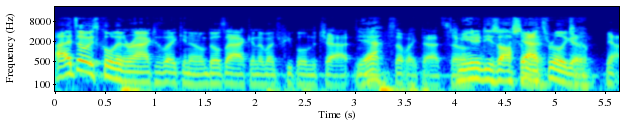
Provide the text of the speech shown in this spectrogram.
uh, it's always cool to interact with like you know Bill Zach and a bunch of people in the chat. and Yeah. stuff like that. So Community's awesome, Yeah, man. it's really good. So- Yeah.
